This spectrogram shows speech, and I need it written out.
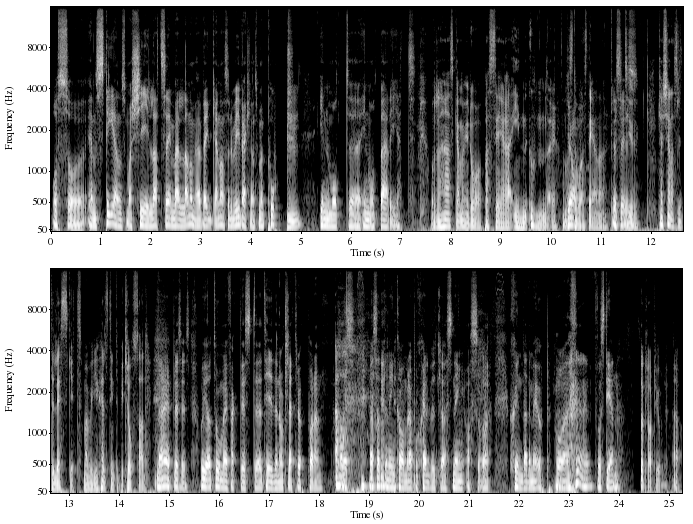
och så en sten som har kilat sig mellan de här väggarna. Så det blir verkligen som en port mm. in, mot, eh, in mot berget. Och den här ska man ju då passera in under den ja, stora stenen. Precis. Ju kan kännas lite läskigt. Man vill ju helst inte bli krossad. Nej, precis. Och jag tog mig faktiskt eh, tiden att klättra upp på den. Ah. Jag satte min kamera på självutlösning och så skyndade mig upp på, mm. på sten. Såklart du gjorde. Ja.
